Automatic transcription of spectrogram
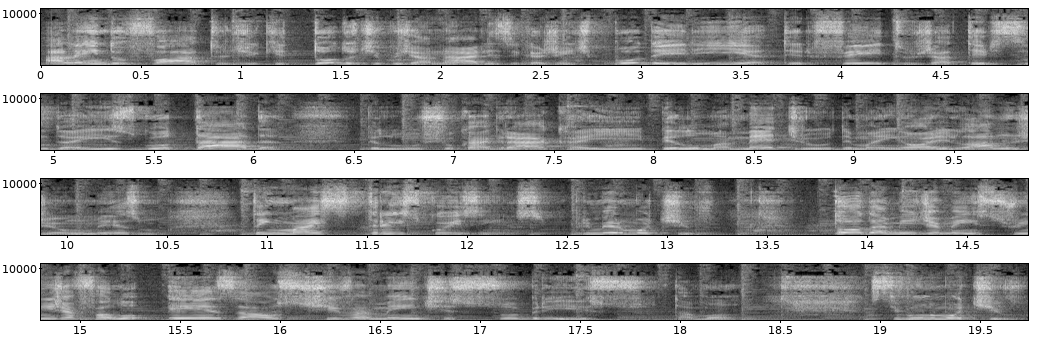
Além do fato de que todo tipo de análise que a gente poderia ter feito já ter sido aí esgotada pelo Chuca Graca e pelo Mametrio de Magnoli lá no G1 mesmo, tem mais três coisinhas. Primeiro motivo, toda a mídia mainstream já falou exaustivamente sobre isso, tá bom? Segundo motivo,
